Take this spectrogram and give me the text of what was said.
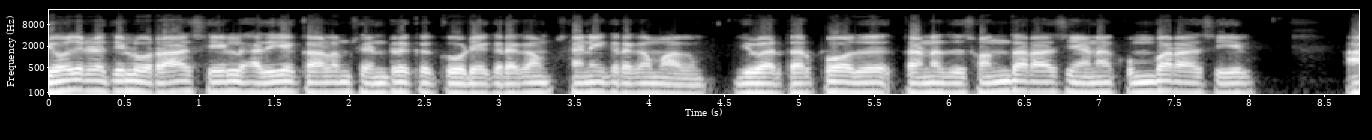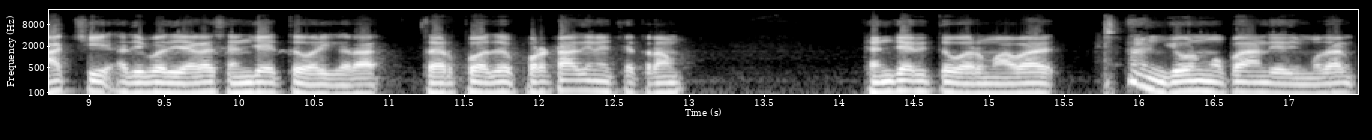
ஜோதிடத்தில் ஒரு ராசியில் அதிக காலம் சென்றிருக்கக்கூடிய கிரகம் சனி கிரகமாகும். இவர் தற்போது தனது சொந்த ராசியான கும்ப ராசியில் ஆட்சி அதிபதியாக சஞ்சரித்து வருகிறார். தற்போது புரட்டாதி நட்சத்திரம் சஞ்சரித்து வரும் அவர் ஜூன் முப்பதாம் தேதி முதல்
